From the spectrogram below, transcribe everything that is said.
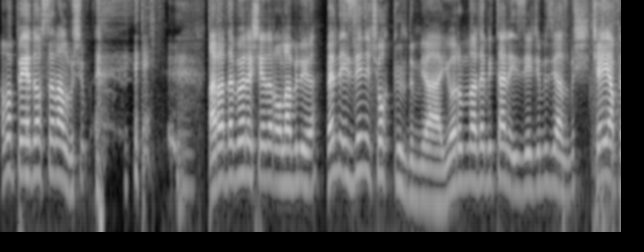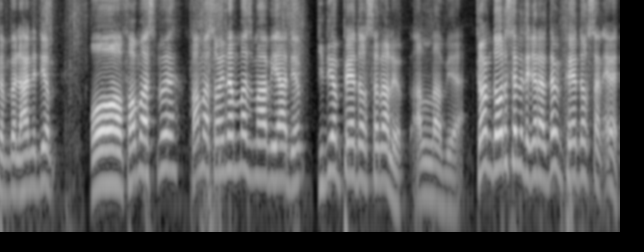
Ama P90 almışım. Arada böyle şeyler olabiliyor. Ben de izleyince çok güldüm ya. Yorumlarda bir tane izleyicimiz yazmış. Şey yapıyorum böyle hani diyorum. O FAMAS mı? FAMAS oynanmaz mı abi ya diyorum. Gidiyorum P90 alıyorum. Allah'ım ya. Şu an doğru söyledik herhalde değil mi? P90 evet.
